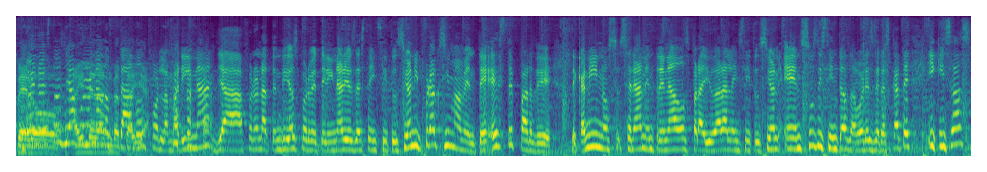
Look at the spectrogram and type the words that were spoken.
pero bueno, estos ya fueron adoptados por la Marina, ya fueron atendidos por veterinarios de esta institución y próximamente este par de, de caninos serán entrenados para ayudar a la institución en sus distintas labores de rescate y quizás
